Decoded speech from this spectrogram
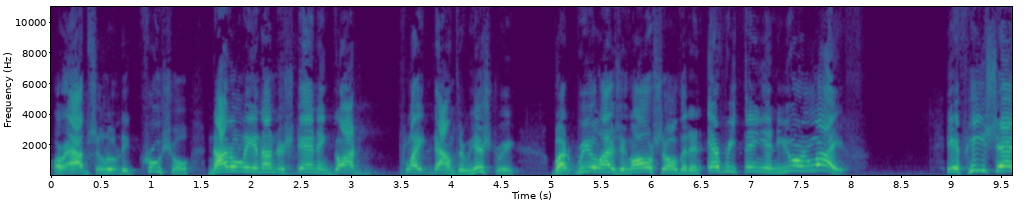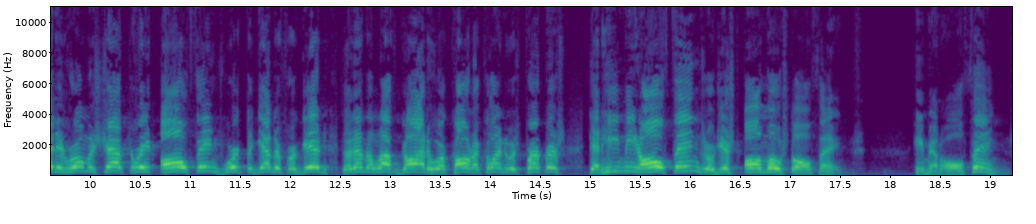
are absolutely crucial, not only in understanding God's plight down through history, but realizing also that in everything in your life, if he said in Romans chapter 8, all things work together for good to them that love God who are called according to his purpose, did he mean all things or just almost all things? He meant all things.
